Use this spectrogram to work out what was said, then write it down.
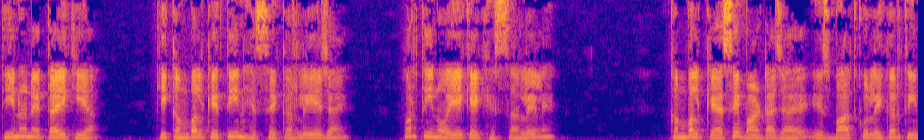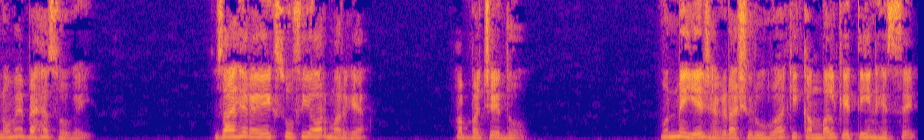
तीनों ने तय किया कि कंबल के तीन हिस्से कर लिए जाएँ और तीनों एक एक हिस्सा ले लें। कंबल कैसे बांटा जाए इस बात को लेकर तीनों में बहस हो गई। ज़ाहिर है एक सूफी और मर गया। अब बचे दो। उनमें यह झगड़ा शुरू हुआ कि कंबल के तीन हिस्से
